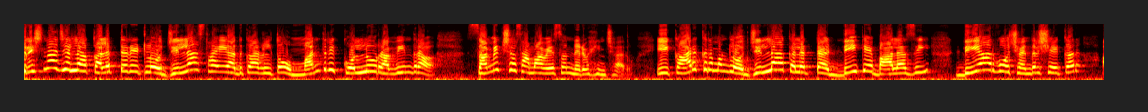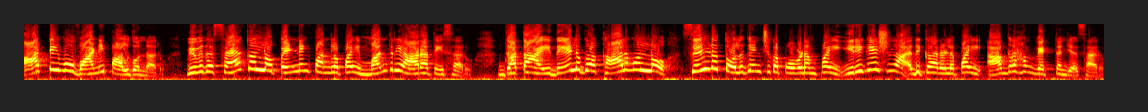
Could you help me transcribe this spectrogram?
కృష్ణా జిల్లా కలెక్టరేట్లో జిల్లా స్థాయి అధికారులతో మంత్రి కొల్లు రవీంద్ర సమీక్ష సమావేశం నిర్వహించారు. ఈ కార్యక్రమంలో జిల్లా collector D K Balaji DRO Chandrasekhar RTO Vani పాల్గొన్నారు. వివిధ శాఖల్లో పెండింగ్ పనులపై మంత్రి ఆరా తీశారు. గత ఐదేళ్ళుగా కాలువల్లో సిల్డ్ తొలగించకపోవడంపై ఇరిగేషన్ అధికారులపై ఆగ్రహం వ్యక్తం చేశారు.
